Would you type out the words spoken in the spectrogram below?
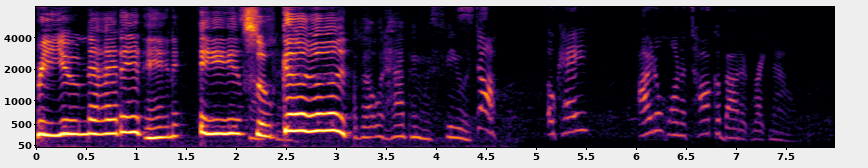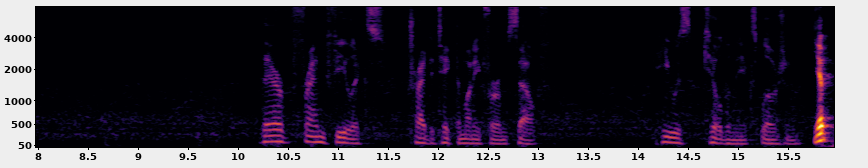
Reunited and it feels so good. About what happened with Felix. Stop, okay? I don't want to talk about it right now. Their friend Felix tried to take the money for himself. He was killed in the explosion. Yep.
